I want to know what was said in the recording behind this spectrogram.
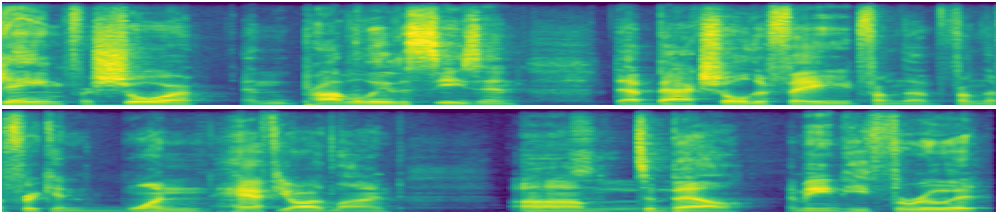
game for sure, and probably the season. That back shoulder fade from the from the freaking one half yard line um, to Bell. I mean, he threw it.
